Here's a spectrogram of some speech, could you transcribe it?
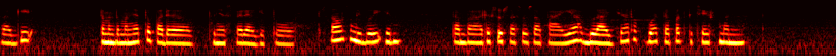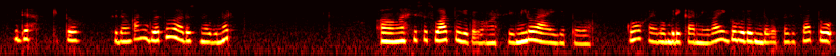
Lagi teman-temannya tuh pada punya sepeda gitu terus langsung dibeliin. Tanpa harus susah-susah payah belajar buat dapat achievement. Udah gitu. Sedangkan gue tuh harus benar-benar uh, ngasih sesuatu gitu loh ngasih nilai gitu loh gue kayak memberikan nilai gue baru mendapatkan sesuatu.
